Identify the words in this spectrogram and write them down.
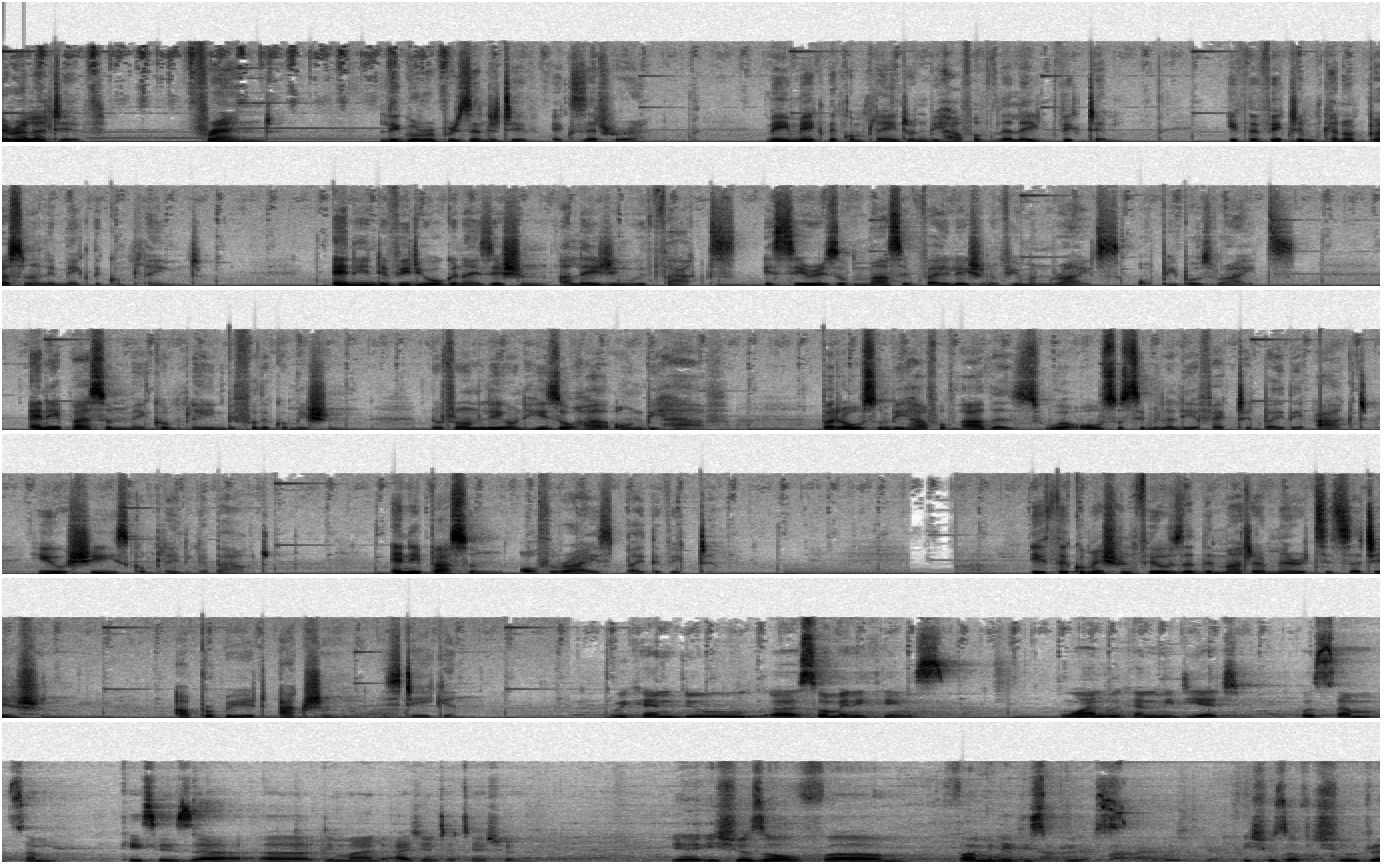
a relative, friend, legal representative, etc., may make the complaint on behalf of the alleged victim if the victim cannot personally make the complaint. Any individual organization alleging with facts a series of massive violation of human rights or people's rights. Any person may complain before the Commission, not only on his or her own behalf, but also on behalf of others who are also similarly affected by the act he or she is complaining about. Any person authorized by the victim. If the Commission feels that the matter merits its attention, appropriate action is taken. We can do uh, so many things. One, we can mediate because some, some cases uh, uh, demand urgent attention. Yeah, issues of um, family disputes, issues of children.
